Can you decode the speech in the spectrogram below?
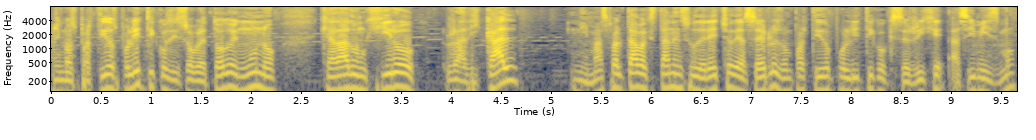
en los partidos políticos y sobre todo en uno que ha dado un giro radical ni más faltaba que están en su derecho de hacerlo, es un partido político que se rige a sí mismo,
